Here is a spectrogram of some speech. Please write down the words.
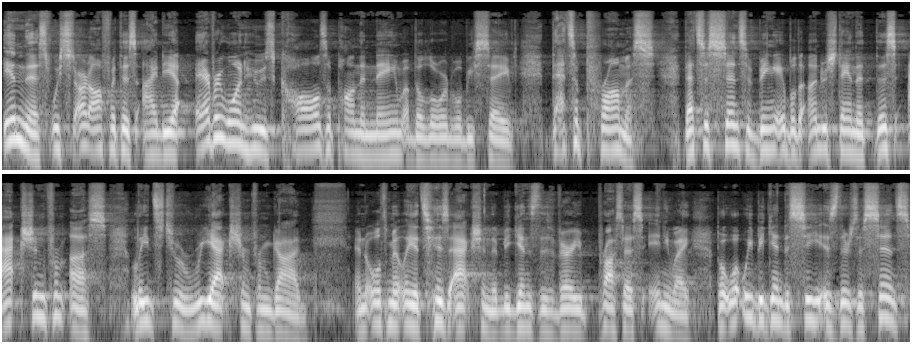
in this, we start off with this idea everyone who calls upon the name of the Lord will be saved. That's a promise. That's a sense of being able to understand that this action from us leads to a reaction from God. And ultimately, it's his action that begins this very process anyway. But what we begin to see is there's a sense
